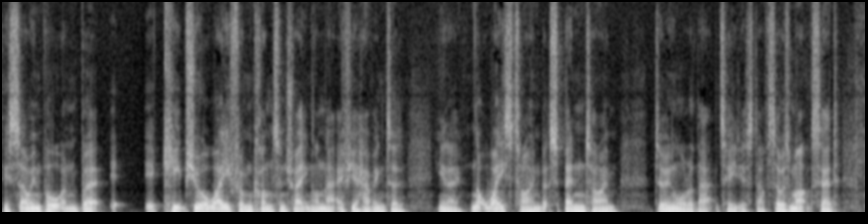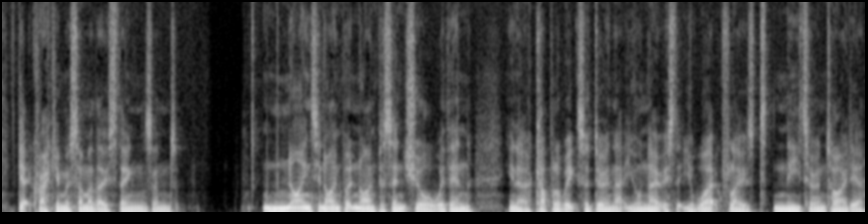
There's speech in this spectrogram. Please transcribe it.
is so important, but it, it keeps you away from concentrating on that if you're having to, you know, not waste time, but spend time doing all of that tedious stuff. So, as Mark said, get cracking with some of those things and 99.9% sure within you know a couple of weeks of doing that you'll notice that your workflow's neater and tidier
